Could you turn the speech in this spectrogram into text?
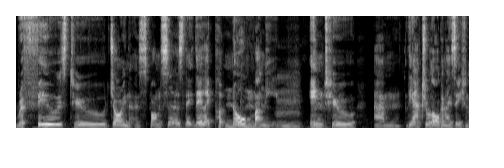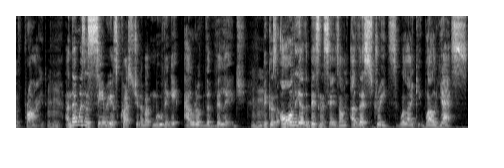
refused to join as sponsors. They they like put no money into um, the actual organization of Pride. And there was a serious question about moving it out of the village because all the other businesses on other streets were like, well, yes,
